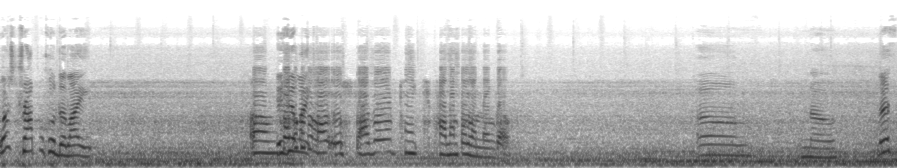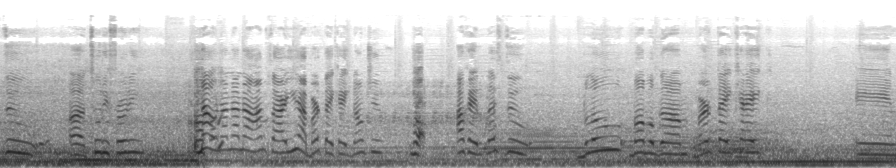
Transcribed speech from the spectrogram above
What's tropical delight? Um, Is it tropical like- delight is strawberry, peach, pineapple, and mango. Um, no. Let's do uh, Tutti Frutti. No, no, no, no. I'm sorry. You have birthday cake, don't you? Yes. Okay, let's do blue bubblegum birthday cake and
